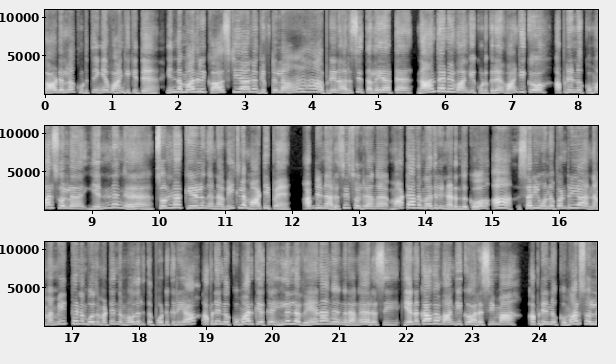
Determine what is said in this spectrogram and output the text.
கார்டெல்லாம் கொடுத்தீங்க வாங்கிக்கிட்டேன். இந்த மாதிரி காஸ்ட்லியான கிஃப்ட் எல்லாம் அப்படின்னு அரிசி தலையாட்ட நான் தானே வாங்கி கொடுக்குறேன் வாங்கிக்கோ அப்படின்னு குமார் சொல்ல என்னங்க? சொன்னா கேளுங்க நான் வீட்டுல மாட்டிப்பேன் அப்படின்னு அரிசி சொல்றாங்க. மாட்டாத மாதிரி நடந்துக்கோ ஆ சரி ஒண்ணு பண்றியா? நம்ம மீட் பண்ணும்போது மட்டும் இந்த மோதிரத்தை போட்டுக்கிறியா? அப்படின்னு குமார் கேட்க இல்ல இல்ல வேணாங்கிறாங்க அரசி. எனக்காக வாங்கிக்கோ அரசிமா அப்படின்னு குமார் சொல்ல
